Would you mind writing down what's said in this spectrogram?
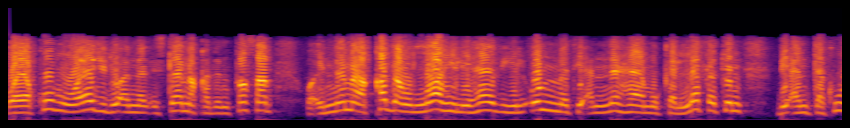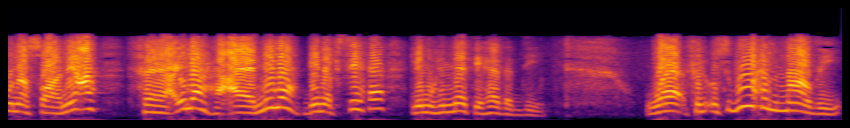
ويقوم ويجد أن الإسلام قد انتصر وإنما قدر الله لهذه الأمة أنها مكلفة بأن تكون صانعة فاعلة عاملة بنفسها لمهمات هذا الدين. وفي الأسبوع الماضي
